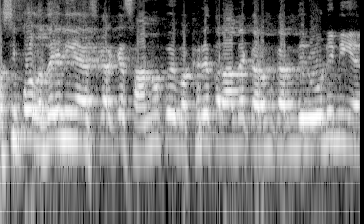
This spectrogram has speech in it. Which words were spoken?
ਅਸੀਂ ਭੁੱਲਦੇ ਹੀ ਨਹੀਂ ਐ ਇਸ ਕਰਕੇ ਸਾਨੂੰ ਕੋਈ ਵੱਖਰੇ ਤਰ੍ਹਾਂ ਦੇ ਕਰਮ ਕਰਨ ਦੀ ਲੋੜ ਹੀ ਨਹੀਂ ਹੈ।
